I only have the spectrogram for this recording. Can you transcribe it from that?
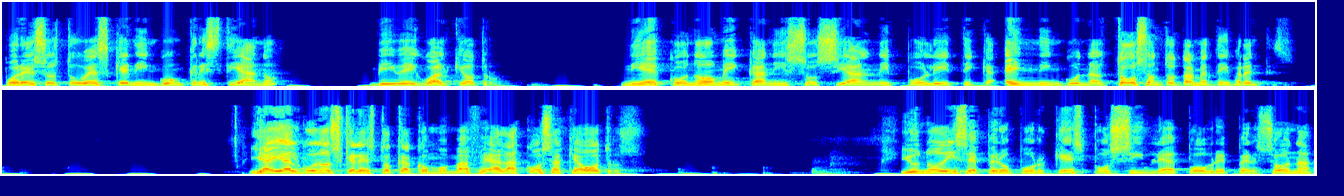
Por eso tú ves que ningún cristiano vive igual que otro. Ni económica, ni social, ni política, en ninguna. Todos son totalmente diferentes. Y hay algunos que les toca como más fea la cosa que a otros. Y uno dice, pero ¿por qué es posible a pobre persona?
